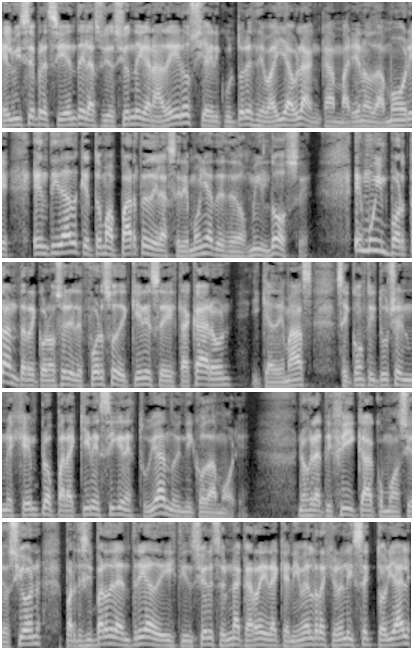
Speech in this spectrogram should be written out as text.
el vicepresidente de la Asociación de Ganaderos y Agricultores de Bahía Blanca, Mariano Damore, entidad que toma parte de la ceremonia desde 2012. Es muy importante reconocer el esfuerzo de quienes se destacaron y que además se constituyen un ejemplo para quienes siguen estudiando, indicó Damore. Nos gratifica, como asociación, participar de la entrega de distinciones en una carrera que a nivel regional y sectorial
